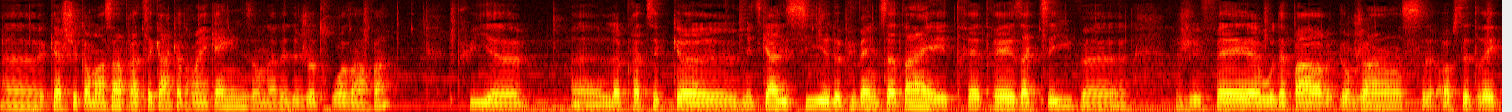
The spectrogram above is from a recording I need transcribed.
Quand j'ai commencé en pratique en 95, on avait déjà trois enfants. Puis euh, euh, la pratique euh, médicale ici depuis 27 ans est très très active. J'ai fait au départ urgence, obstétrique,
